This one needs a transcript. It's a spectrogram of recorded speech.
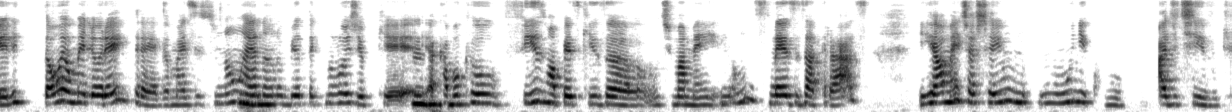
Ele, então, eu melhorei a entrega, mas isso não é uhum. nanobiotecnologia, porque uhum. acabou que eu fiz uma pesquisa ultimamente, uns meses atrás, e realmente achei um, um único aditivo que,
